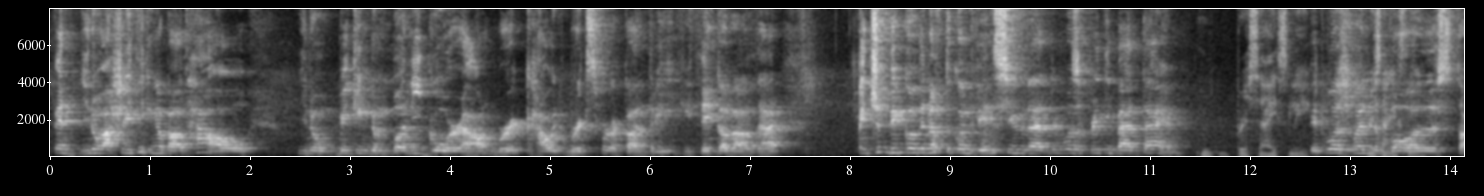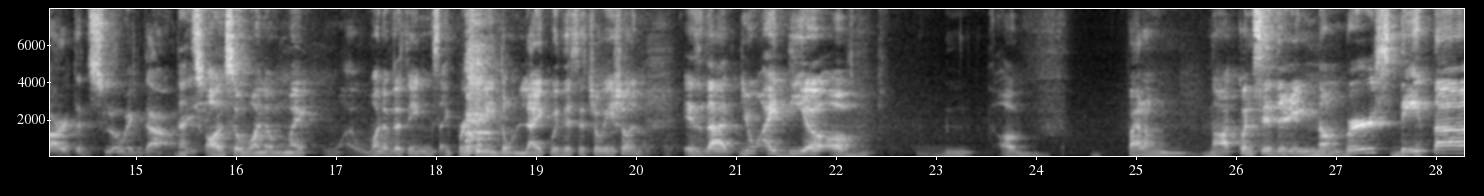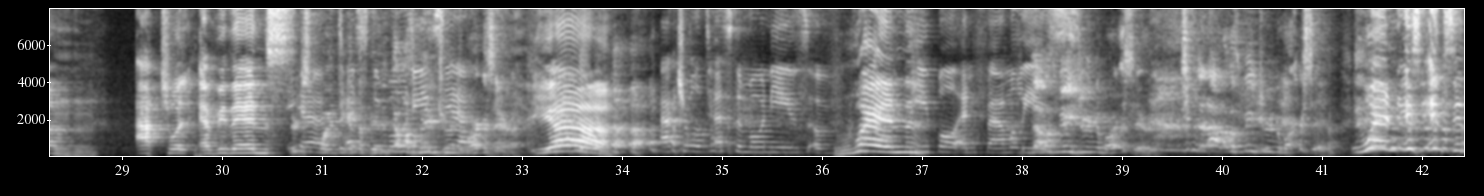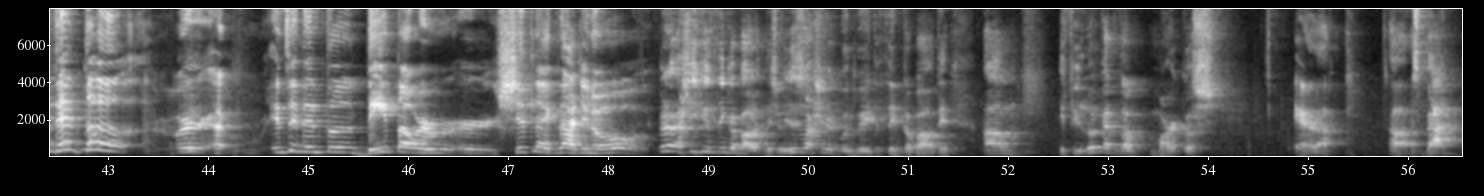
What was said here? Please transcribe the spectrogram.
and you know actually thinking about how you know making the money go around work how it works for a country if you think about that it should be good enough to convince you that it was a pretty bad time precisely. it was when Precisely. the ball started slowing down That's basically. also one of my one of the things I personally don't like with this situation is that yung idea of of parang not considering numbers, data, Mhm. Actual evidence. they're just Yeah, pointing at the building that was made testimonies, during yeah. the Marcos era Yeah. Actual testimonies of When people and families. that was made during the Marcos era check that out that was made during the Marcos era when is incidental or uh, incidental data or, or shit like that, you know? But actually, if you think about it this way. This is actually a good way to think about it. Um, if you look at the Marcos era uh, as bad,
